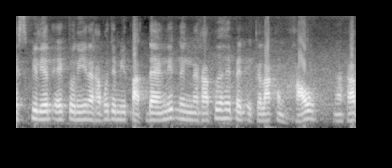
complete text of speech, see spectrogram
Experience X ตัวนี้นะครับ ก็จะมีตัดแดงนิดนึงนะครับ เพื่อให้เป็นเอกลักษณ์ของเขานะครับ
